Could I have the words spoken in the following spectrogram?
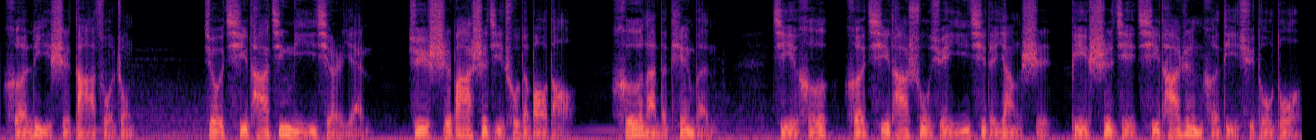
和历史大座钟。就其他精密仪器而言，据18世纪初的报道，荷兰的天文。几何和其他数学仪器的样式比世界其他任何地区都多。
